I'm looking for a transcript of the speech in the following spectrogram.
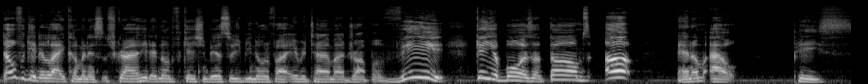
Don't forget to like, comment, and subscribe. Hit that notification bell so you be notified every time I drop a vid. Give your boys a thumbs up, and I'm out. Peace.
